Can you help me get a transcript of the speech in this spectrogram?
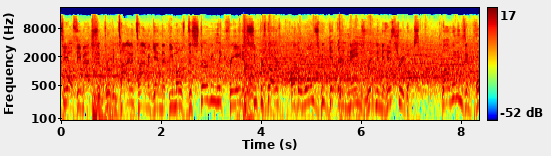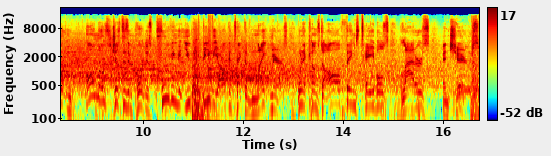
TLC matches have proven time and time again that the most disturbingly creative superstars are the ones who get their names written in the history books. While winning's important, almost just as important is proving that you can be the architect of nightmares when it comes to all things tables, ladders, and chairs.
